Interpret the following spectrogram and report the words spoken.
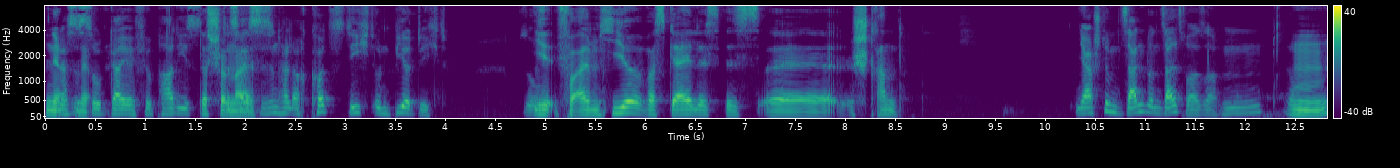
Und Ja, das ist ja. so geil für Partys. Das ist schon das nice. heißt, sie sind halt auch kotzdicht und bierdicht. So. Hier, vor allem hier, was geil ist, ist äh, Strand. Ja, stimmt, Sand und Salzwasser. Hm. Mhm.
